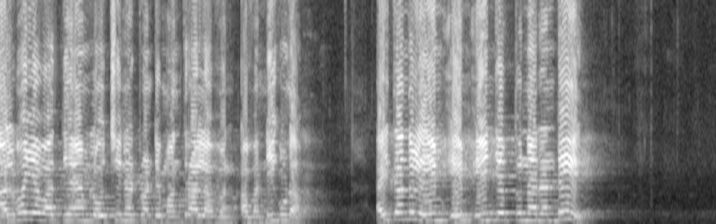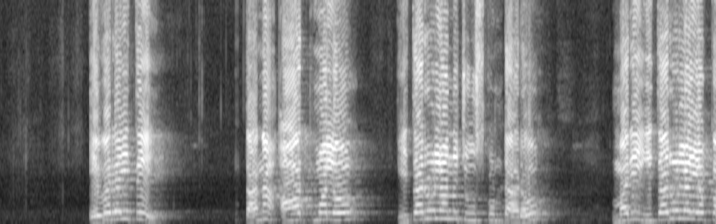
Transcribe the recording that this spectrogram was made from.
నలభైవ అధ్యాయంలో వచ్చినటువంటి మంత్రాలు అవన్నీ కూడా. అయితే అందులో ఏం ఏం ఏం చెప్తున్నారంటే ఎవరైతే తన ఆత్మలో ఇతరులను చూసుకుంటారో మరి ఇతరుల యొక్క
